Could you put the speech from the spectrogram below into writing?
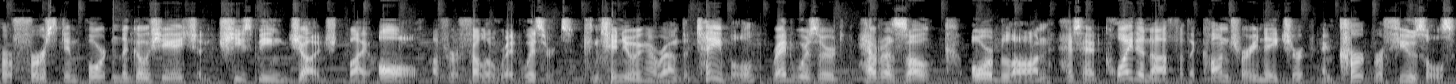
her first important negotiation, she's being judged by all of her fellow Red Wizards. Continuing around the table, Red Wizard Herazalk Orblon has had quite enough of the contrary nature and curt refusals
